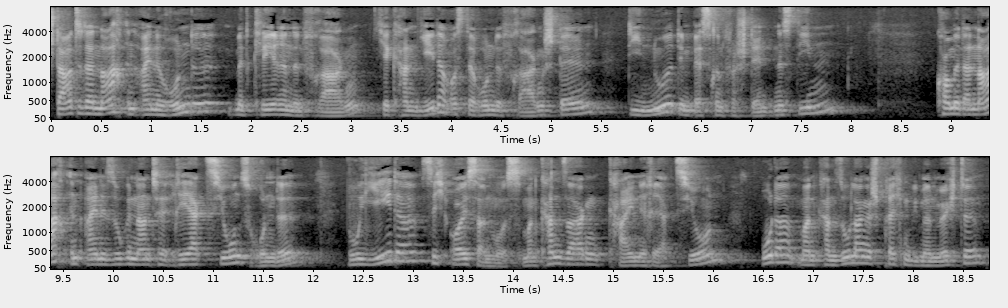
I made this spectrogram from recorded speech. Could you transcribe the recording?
Starte danach in eine Runde mit klärenden Fragen. Hier kann jeder aus der Runde Fragen stellen, die nur dem besseren Verständnis dienen. Komme danach in eine sogenannte Reaktionsrunde, wo jeder sich äußern muss. Man kann sagen, keine Reaktion oder man kann so lange sprechen, wie man möchte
